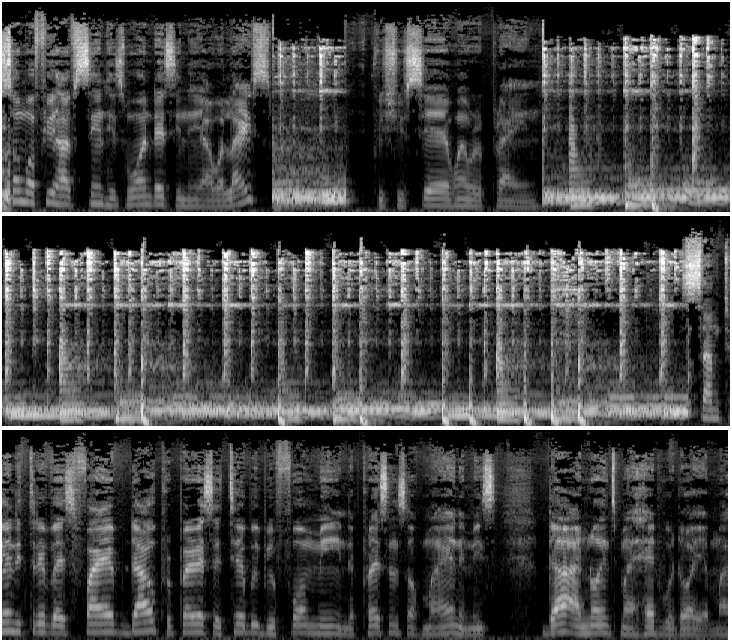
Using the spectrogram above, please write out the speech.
Some of you have seen His wonders in our lives. We should say when replying. Psalm 23, verse 5 Thou preparest a table before me in the presence of my enemies. Thou anoint my head with oil, my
